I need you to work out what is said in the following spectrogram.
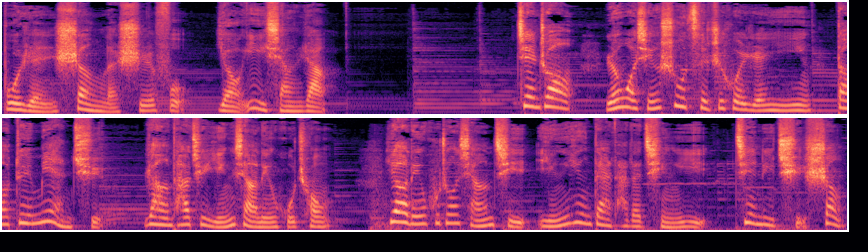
不忍胜了师傅，有意相让。见状，任我行数次知会任盈盈到对面去，让他去影响令狐冲，要令狐冲想起盈盈待他的情谊，尽力取胜。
